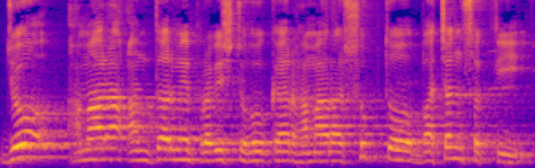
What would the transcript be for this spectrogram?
जो हमारा अंतर में प्रविष्ट होकर हमारा सुप्त वचन शक्ति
